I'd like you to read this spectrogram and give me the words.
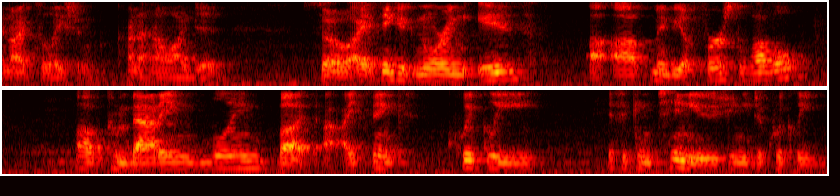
in isolation, kind of how I did. So I think ignoring is uh, uh, maybe a first level of combating bullying, but I think quickly, if it continues, you need to quickly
